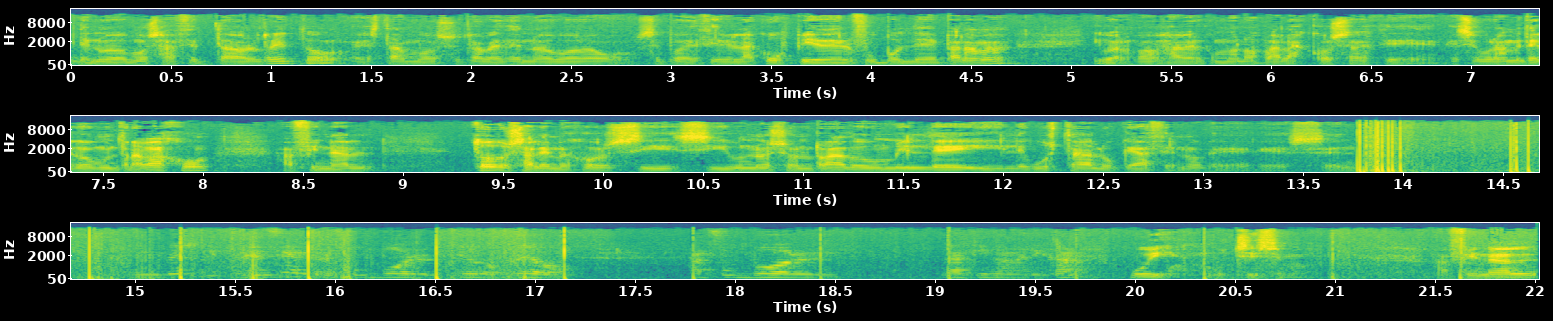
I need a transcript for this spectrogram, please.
de nuevo hemos aceptado el reto, estamos otra vez de nuevo, se puede decir, en la cúspide del fútbol de Panamá y bueno, vamos a ver cómo nos van las cosas, que, que seguramente con un trabajo al final todo sale mejor si, si uno es honrado, humilde y le gusta lo que hace, ¿no? Que, es ¿Ves diferencia entre el fútbol europeo al fútbol latinoamericano? Uy, muchísimo. Al final,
